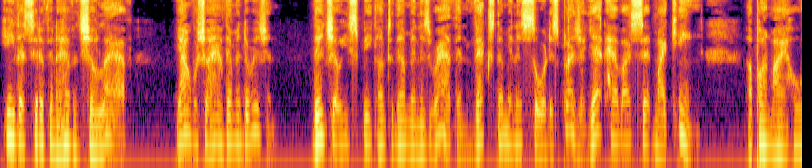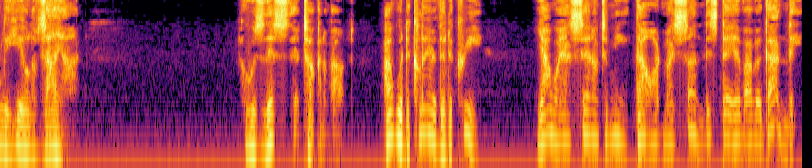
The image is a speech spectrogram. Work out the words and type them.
He that sitteth in the heavens shall laugh. Yahuah shall have them in derision. Then shall he speak unto them in his wrath, and vex them in his sore displeasure. Yet have I set my king upon my holy hill of Zion. Who is this they're talking about? I will declare the decree. Yahuah has said unto me, Thou art my son, this day have I begotten thee.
